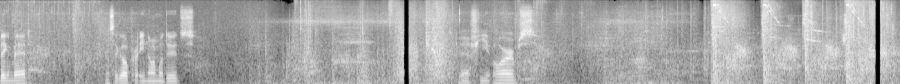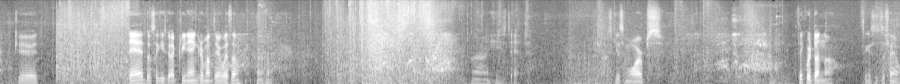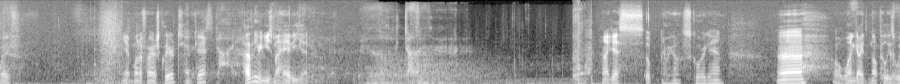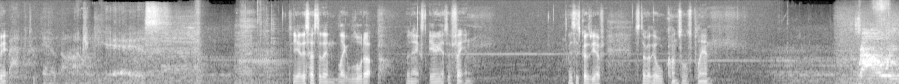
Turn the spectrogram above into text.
big and bad? Looks like all pretty normal dudes. A few orbs. Good. Dead. Looks like he's got a green engram up there with him. Alright, he's dead. Let's get some warps. I think we're done now. I think this is the final wave. Yep, one of fire's cleared. Okay. I Haven't even used my heavy yet. Well done. And I guess. Oh, there we go. Score again. Uh. Oh, one guy did not pull his weight. Yes. So yeah, this has to then like load up the next area to fight in. This is because we have still got the old consoles playing. Round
